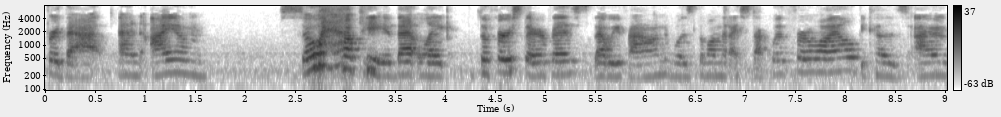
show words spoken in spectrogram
for that, and I am so happy that like the first therapist that we found was the one that I stuck with for a while because I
